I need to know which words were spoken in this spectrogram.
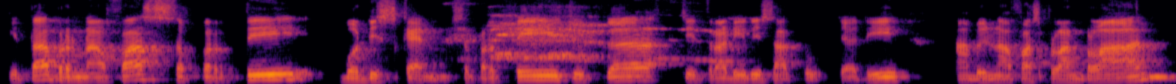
Kita bernafas seperti body scan, seperti juga citra diri satu. Jadi ambil nafas pelan-pelan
